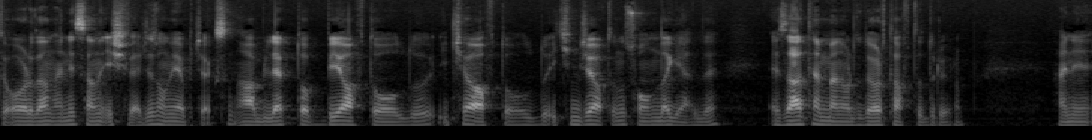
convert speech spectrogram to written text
İşte oradan hani sana iş vereceğiz onu yapacaksın. Abi laptop bir hafta oldu, iki hafta oldu, ikinci haftanın sonunda geldi. E zaten ben orada dört hafta duruyorum. Hani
